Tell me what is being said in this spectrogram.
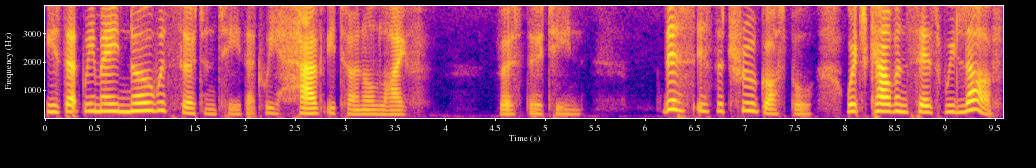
is that we may know with certainty that we have eternal life. Verse 13. This is the true gospel, which Calvin says we love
